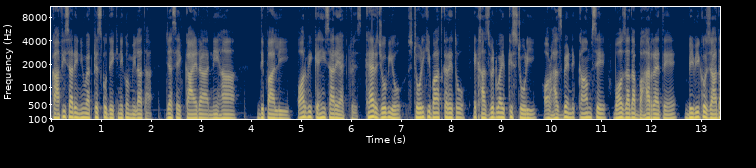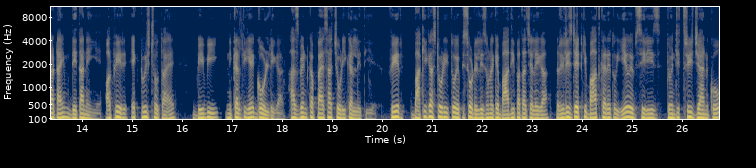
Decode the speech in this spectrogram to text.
काफ़ी सारे न्यू एक्ट्रेस को देखने को मिला था, जैसे कायरा, नेहा, दीपाली और भी कई सारे एक्ट्रेस खैर, जो भी हो स्टोरी की बात करें तो एक हस्बैंड वाइफ की स्टोरी और हस्बैंड काम से बहुत ज़्यादा बाहर रहते हैं। बीबी को ज़्यादा टाइम देता नहीं है और फिर एक ट्विस्ट होता है बीबी निकलती है गोल्ड डिगर। हस्बैंड का पैसा चोरी कर लेती है। फिर बाकी का स्टोरी तो एपिसोड रिलीज़ होने के बाद ही पता चलेगा। रिलीज़ डेट की बात करें तो ये वेब सीरीज़ 23 जैन को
